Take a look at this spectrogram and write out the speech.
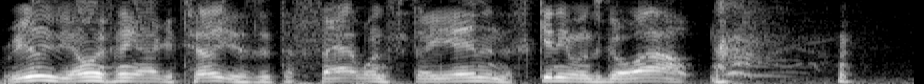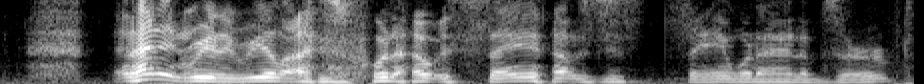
"Really, the only thing I could tell you is that the fat ones stay in and the skinny ones go out." and I didn't really realize what I was saying. I was just saying what I had observed,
